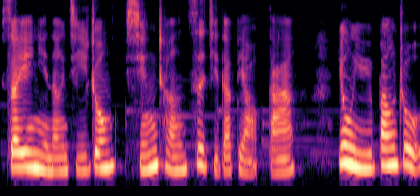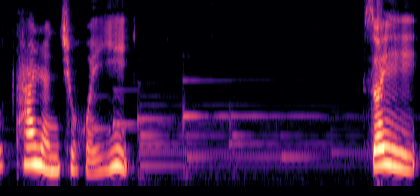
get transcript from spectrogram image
所以你能集中形成自己的表达，用于帮助他人去回忆。所以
